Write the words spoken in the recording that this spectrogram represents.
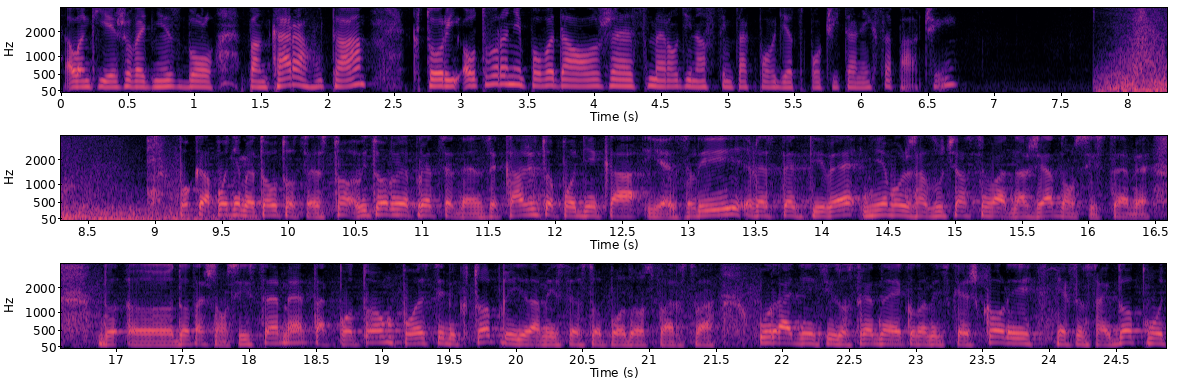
Lenky Ježovej dnes bol pán Karahuta, ktorý otvorene povedal, že sme rodina s tým tak povediať spočítanie. Nech sa páči pokiaľ pôjdeme touto cestou, vytvoríme precedens, že každý to podniká je zlý, respektíve nemôže sa zúčastňovať na žiadnom systéme, do, e, dotačnom systéme, tak potom povedzte mi, kto príde na ministerstvo pôdohospodárstva. Úradníci zo strednej ekonomickej školy, nechcem sa aj dotknúť,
